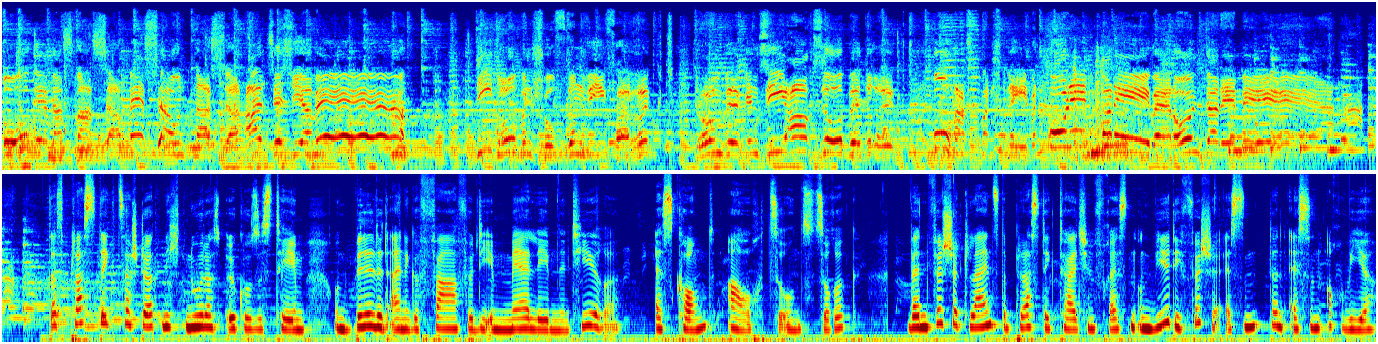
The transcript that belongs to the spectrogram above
wär das Wasser besser und nasser, als es hier wär? Die Tropen schuften wie verrückt, drum wirken sie auch so bedrückt. Wo hat man Streben, wo lebt man eben unter dem Meer? Das Plastik zerstört nicht nur das Ökosystem und bildet eine Gefahr für die im Meer lebenden Tiere. Es kommt auch zu uns zurück. Wenn Fische kleinste Plastikteilchen fressen und wir die Fische essen, dann essen auch wir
